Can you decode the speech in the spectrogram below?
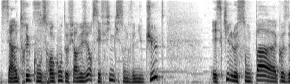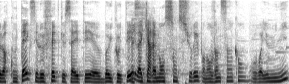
c'est un truc qu'on se rend compte au fur et à mesure, ces films qui sont devenus cultes, est-ce qu'ils le sont pas à cause de leur contexte et le fait que ça a été euh, boycotté, Bah, là carrément censuré pendant 25 ans au Royaume-Uni?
